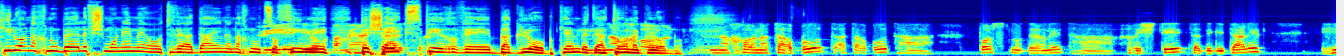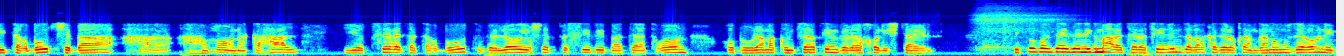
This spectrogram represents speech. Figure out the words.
כאילו אנחנו ב-1800 ועדיין אנחנו צופים אה, בשייקספיר ובגלוב, כן? בתיאטרון נכון, הגלוב. נכון, התרבות, התרבות ה... הפוסט-מודרנית, הרשתית, הדיגיטלית, היא תרבות שבה ההמון, הקהל, יוצר את התרבות ולא יושב פסיבי בתיאטרון או באולם הקונצרטים ולא יכול להשתעל. הסיפור הזה זה נגמר, אצל הצעירים דבר כזה לא קיים, גם המוזיאונים.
